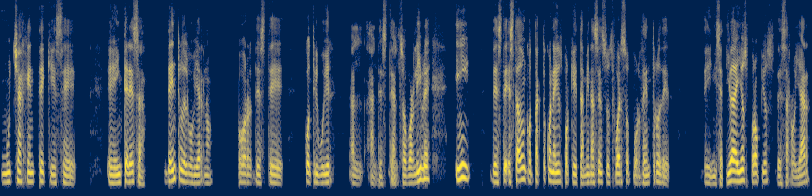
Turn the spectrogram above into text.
mucha gente que se eh, interesa dentro del gobierno por este, contribuir al, al, este, al software libre y este, he estado en contacto con ellos porque también hacen su esfuerzo por dentro de, iniciativa de ellos propios, desarrollar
